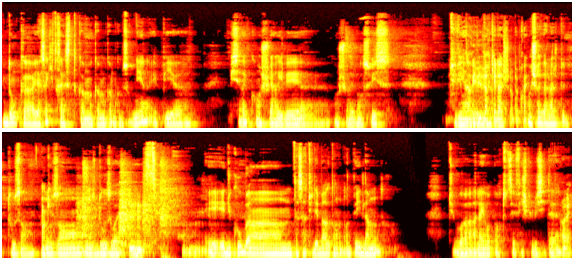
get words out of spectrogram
Donc euh, il y a ça qui te reste comme comme comme comme souvenir. Et puis euh, puis c'est vrai que quand je suis arrivé quand je suis arrivé en Suisse, tu viens. T'es arrivé avec- vers quel âge à peu près? Moi je suis arrivé à l'âge de 12 ans, Ok. 11 ans, 11 12 ouais. Mhm. Et, et du coup ben t'as ça, tu débarques dans dans le pays de la montre. Tu vois à l'aéroport toutes ces fiches publicitaires. Ouais.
